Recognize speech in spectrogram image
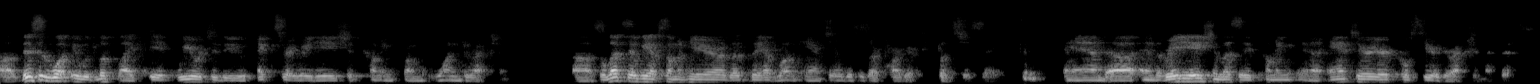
uh, this is what it would look like if we were to do X-ray radiation coming from one direction. Uh, so let's say we have someone here that they have lung cancer. This is our target, let's just say. And, uh, and the radiation, let's say, is coming in an anterior posterior direction like this.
